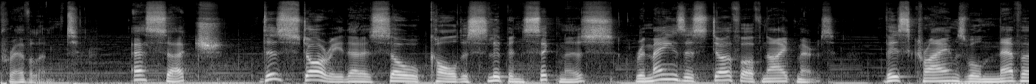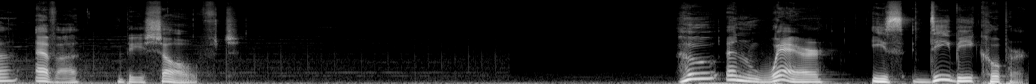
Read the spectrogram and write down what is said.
prevalent. As such, this story that is so called a sleeping sickness remains a stuff of nightmares. These crimes will never ever be solved. Who and where is D.B. Cooper?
